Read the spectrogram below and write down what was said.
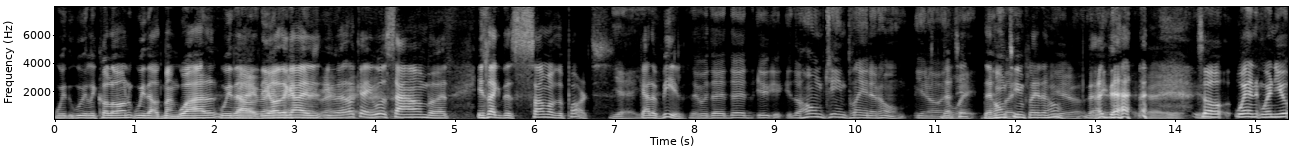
with Willie Colon without Mangual, without Right, the right, other right, guys. right, right, Well, right, okay, we'll right. sound, but it's like the sum of the parts. Yeah, yeah. Gotta be. The the you- the home team playing at home, you know. In That's it. The It's home like, team played at home. you know, like yeah, that. yeah. So when when you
